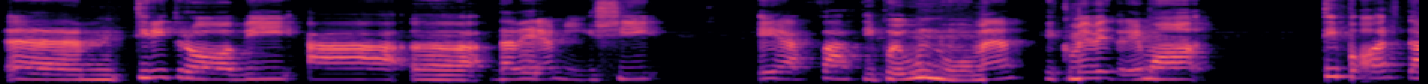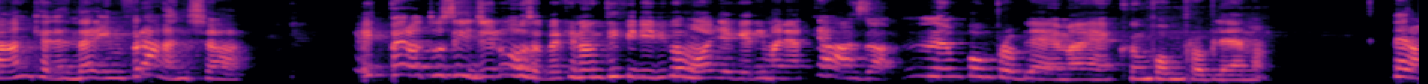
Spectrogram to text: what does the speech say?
ehm, ti ritrovi a, ad avere amici e a farti poi un nome che come vedremo ti porta anche ad andare in Francia. E però tu sei geloso perché non ti fidi di tua moglie che rimane a casa. Mm, è un po' un problema, ecco, è un po' un problema. Però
